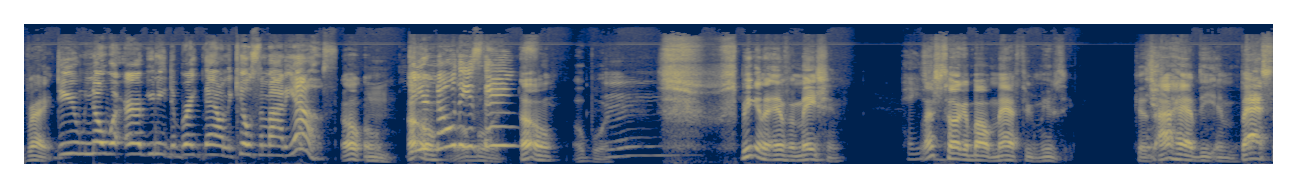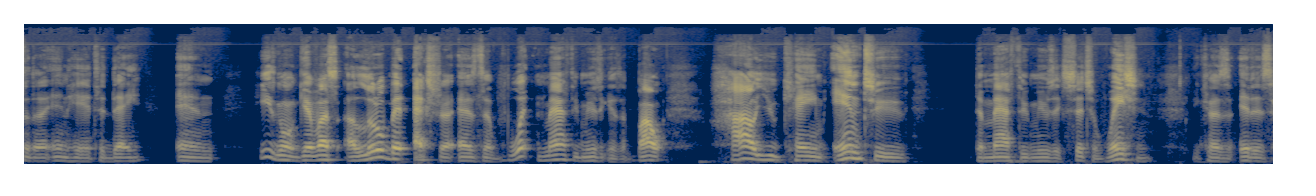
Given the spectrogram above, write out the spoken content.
Right. Do you know what herb you need to break down to kill somebody else? Oh. oh. Do you know these things? Uh oh. Oh boy. Speaking of information, Patience. let's talk about Math Through Music. Because I have the ambassador in here today, and he's going to give us a little bit extra as to what Math Through Music is about, how you came into the Math Through Music situation, because it has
